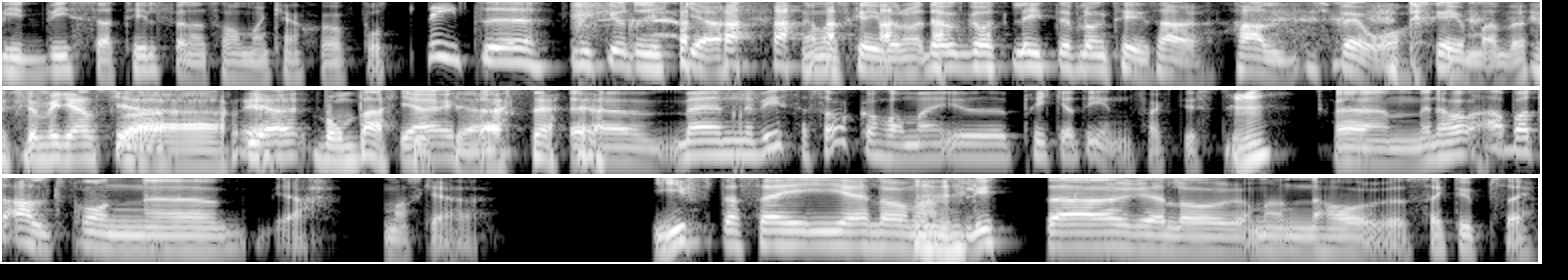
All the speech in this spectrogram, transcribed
vid vissa tillfällen så har man kanske fått lite mycket att dricka när man skriver. Det har gått lite för lång tid, så här halv två skriver man det. De är ganska Så, ja, bombastiska. Ja. Eh, Men vissa saker har man ju prickat in faktiskt. Mm. Eh, Men det har varit allt från eh, ja, om man ska gifta sig eller om man Mm. flyttar eller om man har sagt upp sig.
